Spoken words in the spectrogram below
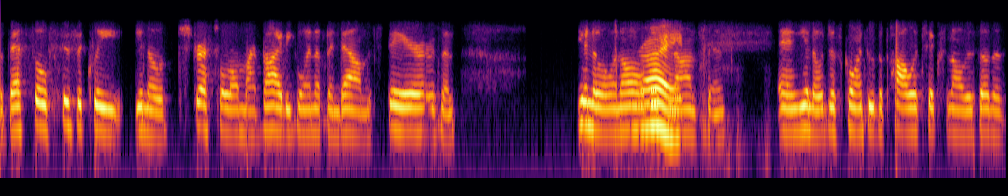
But that's so physically, you know, stressful on my body going up and down the stairs and you know, and all Right. this nonsense. And, you know, just going through the politics and all this other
